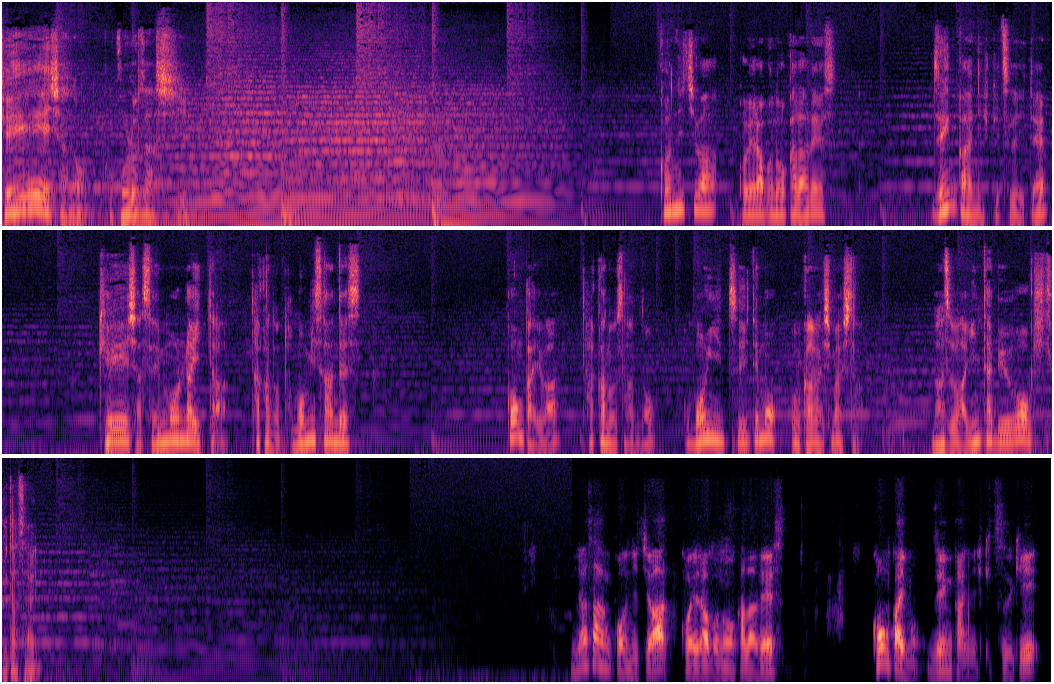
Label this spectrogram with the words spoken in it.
経営者の志こんにちは、小ラボの岡田です。前回に引き続いて、経営者専門ライター、高野智美さんです。今回は高野さんの思いについてもお伺いしました。まずはインタビューをお聞きください。皆さん、こんにちは。声ラボの岡田です。今回も前回に引き続き、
